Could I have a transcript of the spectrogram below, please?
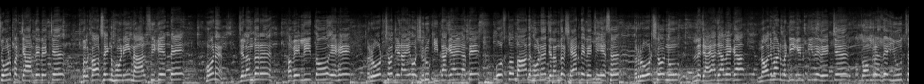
ਚੋਣ ਪ੍ਰਚਾਰ ਦੇ ਵਿੱਚ ਬਲਕੌਰ ਸਿੰਘ ਹੋਣੀ ਨਾਲ ਸੀਗੇ ਤੇ ਹੁਣ ਜਲੰਧਰ ਹਵੇਲੀ ਤੋਂ ਇਹ ਰੋਡ ਸ਼ੋਅ ਜਿਹੜਾ ਹੈ ਉਹ ਸ਼ੁਰੂ ਕੀਤਾ ਗਿਆ ਹੈ ਅਤੇ ਉਸ ਤੋਂ ਬਾਅਦ ਹੁਣ ਜਲੰਧਰ ਸ਼ਹਿਰ ਦੇ ਵਿੱਚ ਇਸ ਰੋਡ ਸ਼ੋਅ ਨੂੰ ਲਿਜਾਇਆ ਜਾਵੇਗਾ। ਨੌਜਵਾਨ ਵੱਡੀ ਗਿਣਤੀ ਦੇ ਵਿੱਚ ਕਾਂਗਰਸ ਦੇ ਯੂਥ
